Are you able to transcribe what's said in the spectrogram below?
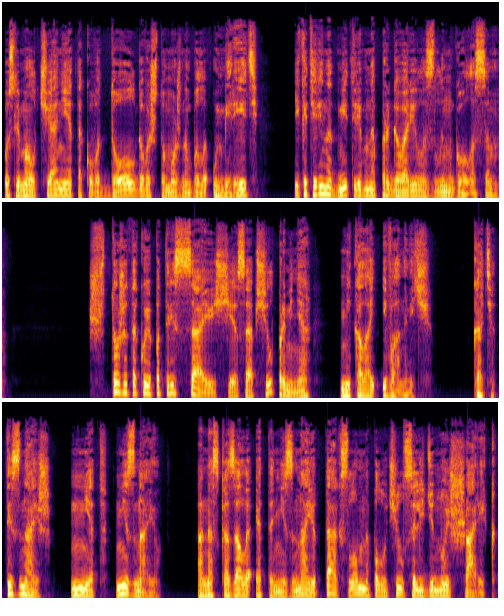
После молчания, такого долгого, что можно было умереть, Екатерина Дмитриевна проговорила злым голосом. «Что же такое потрясающее сообщил про меня Николай Иванович?» «Катя, ты знаешь?» «Нет, не знаю». Она сказала это «не знаю» так, словно получился ледяной шарик.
